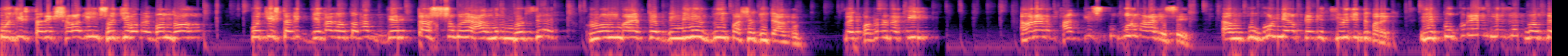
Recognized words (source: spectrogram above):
পঁচিশ তারিখ সারাদিন সচিবালয় বন্ধ। পঁচিশ তারিখ দিবাগত রাত দেড়টার সময় আগুন ধরছে, লম্বা একটা বিল্ডিং এর দুই পাশে দুইটা আগুন। ঘটনাটা কি? ভাগ্যিস কুকুর মারা গেছে, এবং কুকুর নিয়ে আপনাকে দিতে যে কুকুরের লেজের মধ্যে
